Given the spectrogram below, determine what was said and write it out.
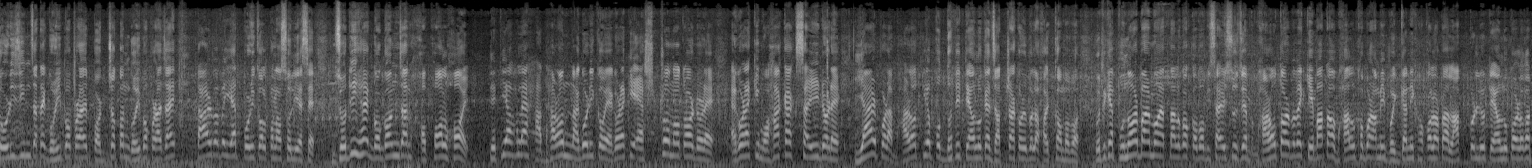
টুৰিজিম যাতে গঢ়িব পৰা পৰ্যটন গঢ়িব পৰা যায় তাৰ বাবে ইয়াত পৰিকল্পনা চলি আছে। যদিহে গগনযান সফল হয় তেতিয়াহ'লে সাধাৰণ নাগৰিকেও এগৰাকী এষ্ট্ৰনটৰ দৰে এগৰাকী মহাকাশচাৰীৰ দৰে ইয়াৰ পৰা ভাৰতীয় পদ্ধতিত তেওঁলোকে যাত্ৰা কৰিবলৈ সক্ষম হ'ব। গতিকে পুনৰবাৰ মই আপোনালোকক ক'ব বিচাৰিছোঁ যে ভাৰতৰ বাবে কেইবাটাও ভাল খবৰ আমি বৈজ্ঞানিকসকলৰ পৰা লাভ কৰিলোঁ তেওঁলোকৰ লগত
